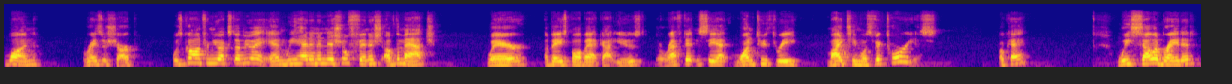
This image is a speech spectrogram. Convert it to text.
won, Razor Sharp was gone from UXWA. And we had an initial finish of the match where a baseball bat got used. The ref didn't see it. One, two, three. My team was victorious. Okay. We celebrated.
